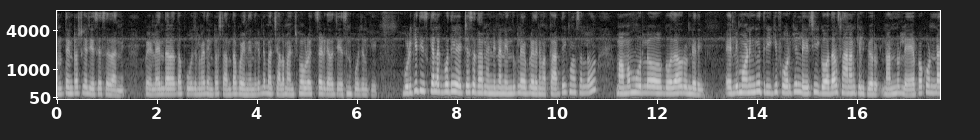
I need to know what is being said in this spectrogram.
అంత ఇంట్రెస్ట్గా చేసేసేదాన్ని. పెళ్ళైన తర్వాత పూజల మీద ఇంట్రెస్ట్ అంతా పోయింది. ఎందుకంటే మరి చాలా మంచి మొగుడు వచ్చాడు కదా చేసిన పూజలకి. గుడికి తీసుకెళ్ళకపోతే ఏడ్ చేసేదానండి నన్ను ఎందుకు లేపలేదని. మా కార్తీక మాసంలో మా అమ్మమ్మ ఊర్లో గోదావరి ఉండేది. ఎర్లీ మార్నింగ్ త్రీకి ఫోర్కి లేచి గోదావరి స్నానానికి వెళ్ళిపోయారు. నన్ను లేపకుండా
